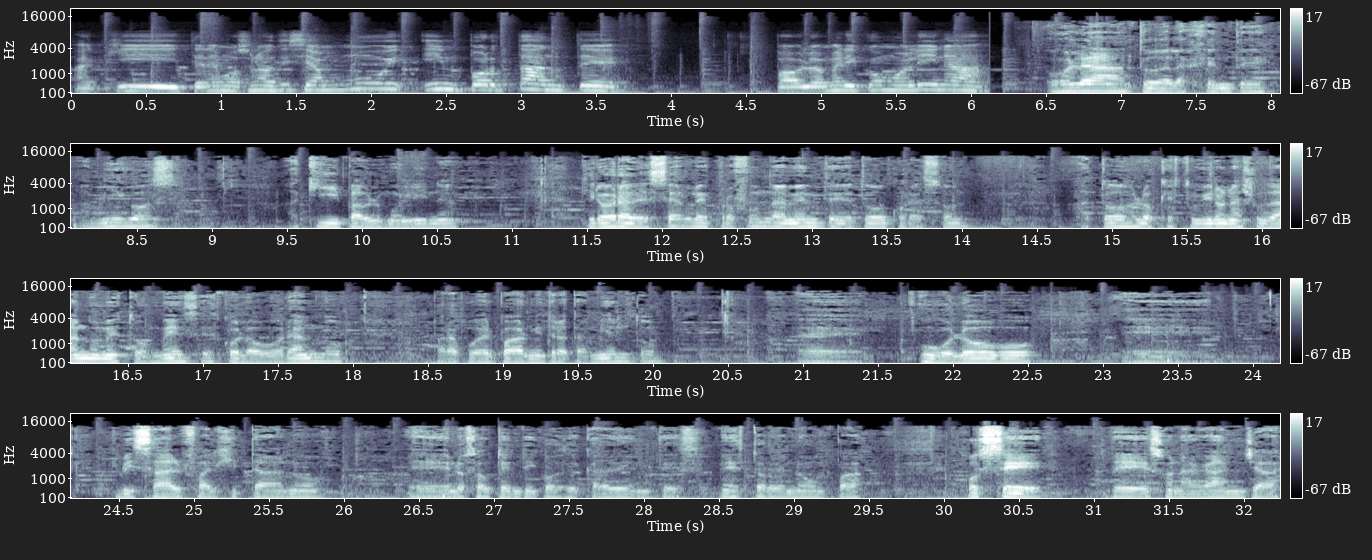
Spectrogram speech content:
Aquí tenemos una noticia muy importante. Pablo Américo Molina Hola a toda la gente, amigos, aquí Pablo Molina. Quiero agradecerles profundamente de todo corazón a todos los que estuvieron ayudándome estos meses, colaborando para poder pagar mi tratamiento. Eh, Hugo Lobo, eh, Luis Alfa, el gitano, eh, los auténticos decadentes, Néstor de Nompa, José de Sonaganja,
